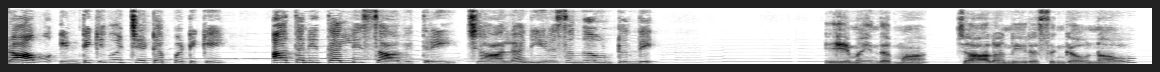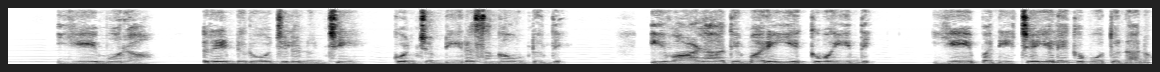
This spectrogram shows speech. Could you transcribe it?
రాము ఇంటికి వచ్చేటప్పటికే అతని తల్లి సావిత్రి చాలా నీరసంగా ఉంటుంది. ఏమైందమ్మా? చాలా నీరసంగా ఉన్నావు? ఏమోరా రెండు రోజుల నుంచి కొంచెం నీరసంగా ఉంటుంది. ఇవాళ అది మరీ ఎక్కువయింది ఏ పని చెయ్యలేకపోతున్నాను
